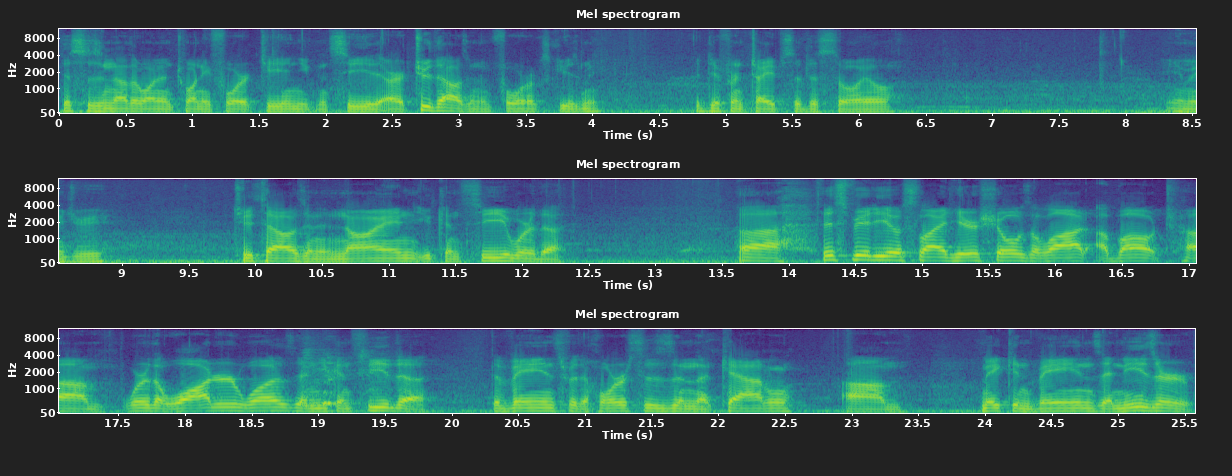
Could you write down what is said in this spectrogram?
This is another one in 2014. You can see, or 2004, excuse me, the different types of the soil imagery. 2009, you can see where the, uh, this video slide here shows a lot about um, where the water was and you can see the the veins for the horses and the cattle, um, making veins. And these are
